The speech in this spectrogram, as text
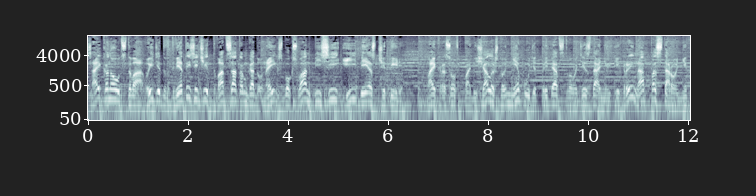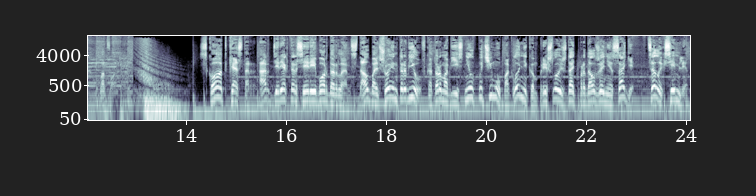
Psychonauts 2 выйдет в 2020 году на Xbox One, PC и PS4. Microsoft пообещала, что не будет препятствовать изданию игры на посторонних платформах. Скотт Кестер, арт-директор серии Borderlands, дал большое интервью, в котором объяснил, почему поклонникам пришлось ждать продолжения саги целых 7 лет.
